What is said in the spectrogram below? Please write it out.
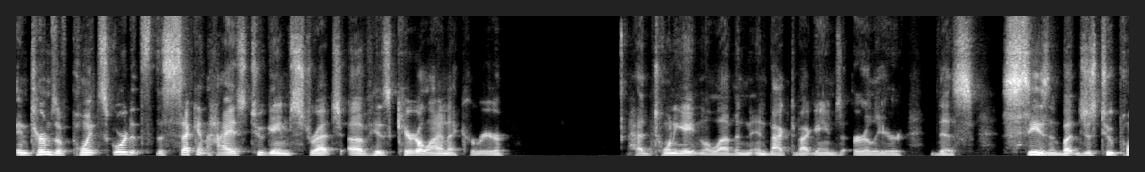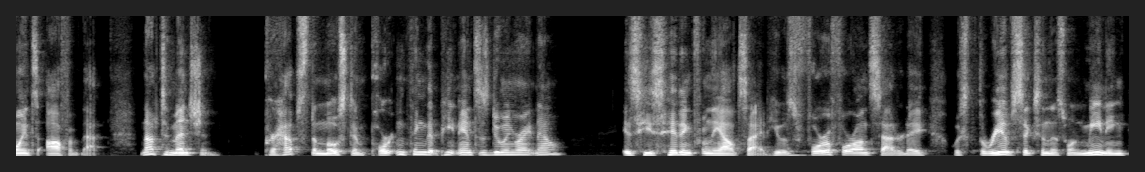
In terms of points scored, it's the second highest two game stretch of his Carolina career. Had 28 and 11 in back to back games earlier this season, but just two points off of that. Not to mention, perhaps the most important thing that Pete Nance is doing right now is he's hitting from the outside. He was 4 of 4 on Saturday, was 3 of 6 in this one, meaning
